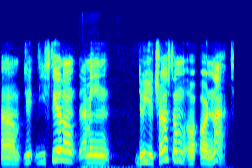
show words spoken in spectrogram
um, you, you, still don't. I mean, do you trust them or, or not?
